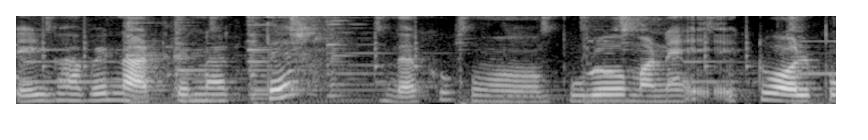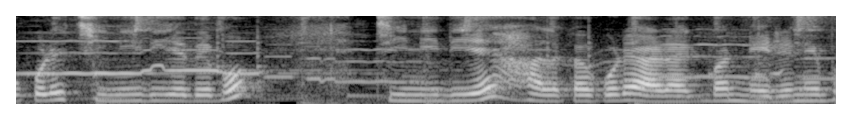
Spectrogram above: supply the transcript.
এইভাবে নাড়তে নাড়তে দেখো পুরো মানে একটু অল্প করে চিনি দিয়ে দেব। চিনি দিয়ে হালকা করে আর একবার নেড়ে নেব।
